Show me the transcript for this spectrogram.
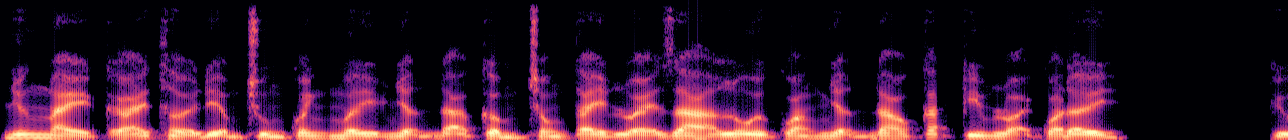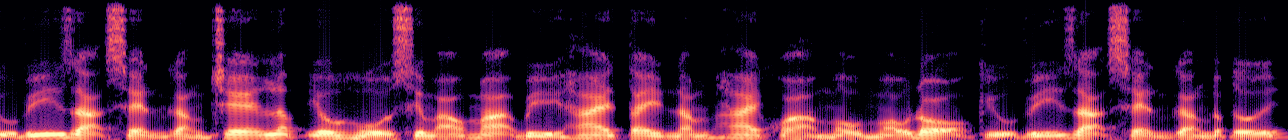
nhưng này cái thời điểm chung quanh mây nhẫn đã cầm trong tay lóe ra lôi quang nhận đao cắt kim loại qua đây cựu vĩ dạ sẻn gẳng che lấp yêu hồ xiêm áo mạ bị hai tay nắm hai khỏa màu máu đỏ cựu vĩ dạ sẻn gẳng đập tới.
